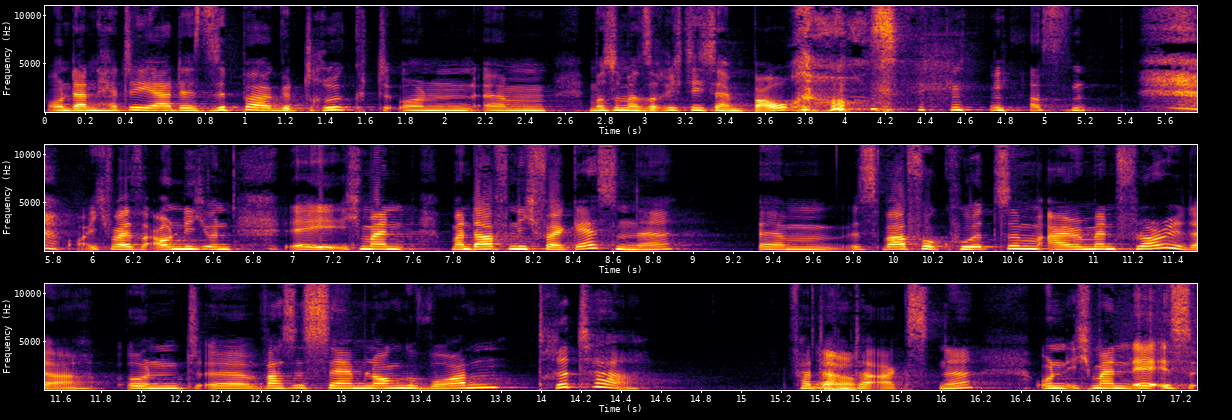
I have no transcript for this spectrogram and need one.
Und dann hätte ja der Zipper gedrückt und ähm, muss immer so richtig seinen Bauch raushängen lassen. Oh, ich weiß auch nicht. Und ey, ich meine, man darf nicht vergessen, ne? Ähm, es war vor kurzem Ironman Florida. Und äh, was ist Sam Long geworden? Dritter. Verdammte ja. Axt, ne? Und ich meine, er ist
